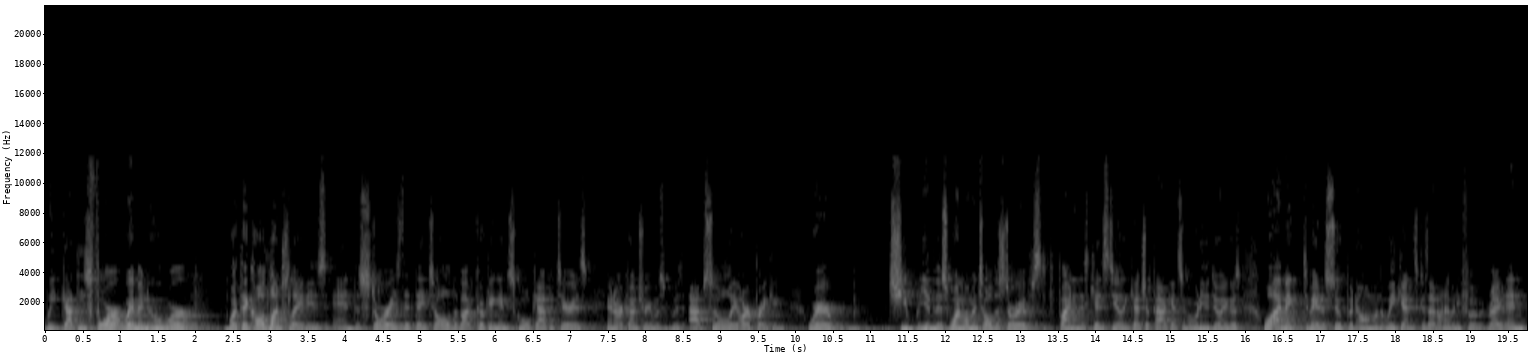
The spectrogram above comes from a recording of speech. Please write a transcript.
we got these four women who were what they called lunch ladies, and the stories that they told about cooking in school cafeterias in our country was, was absolutely heartbreaking. Where she, you know, this one woman told the story of finding this kid stealing ketchup packets, and what are you doing? He goes, well, I make tomato soup at home on the weekends because I don't have any food, right? And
